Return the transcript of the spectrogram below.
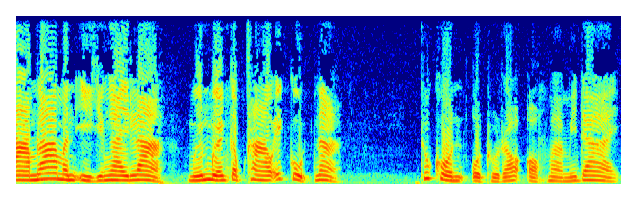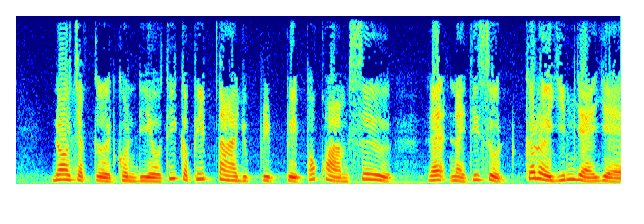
ตามล่ามันอีกยังไงล่ะ เหมือนเหมือนกับคราวไอ้กุดน่ะ ทุกคนอดหัวเราะออกมาไม่ได้ นอกจากเกิดคนเดียวที่กระพริบตาอยู่ปริบๆเพราะความซื่อ และในที่สุดก็เลยยิ้มแย่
